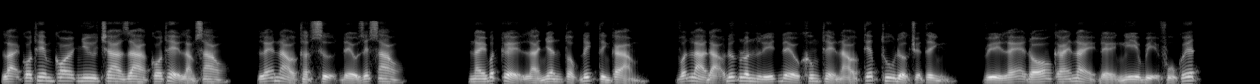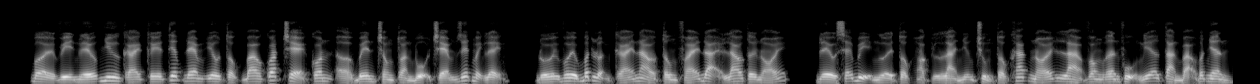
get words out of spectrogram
Lại có thêm coi như cha ra có thể làm sao, lẽ nào thật sự đều giết sao? Nay bất kể là nhân tộc đích tình cảm, vẫn là đạo đức luân lý đều không thể nào tiếp thu được chuyện tình, vì lẽ đó cái này để nghi bị phủ quyết. Bởi vì nếu như cái kế tiếp đem yêu tộc bao quát trẻ con ở bên trong toàn bộ chém giết mệnh lệnh, đối với bất luận cái nào tông phái đại lao tới nói, đều sẽ bị người tộc hoặc là những chủng tộc khác nói là vong ân phụ nghĩa tàn bạo bất nhân.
